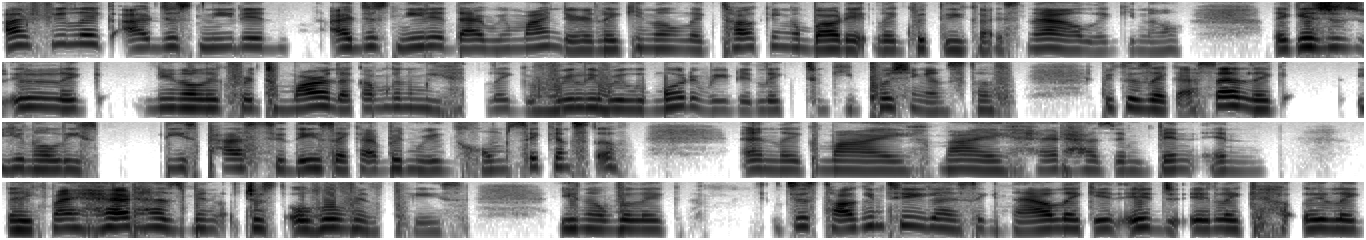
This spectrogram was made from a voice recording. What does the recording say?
i feel like i just needed i just needed that reminder like you know like talking about it like with you guys now like you know? Like it's just uh, like you know like for tomorrow like i'm gonna be like really really motivated like to keep pushing and stuff. Because like i said like you know these these past two days like i've been really homesick and stuff. And like my my head hasn't been in like my head has been just all over the place you know. But like just talking to you guys like now like it it, it like it like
